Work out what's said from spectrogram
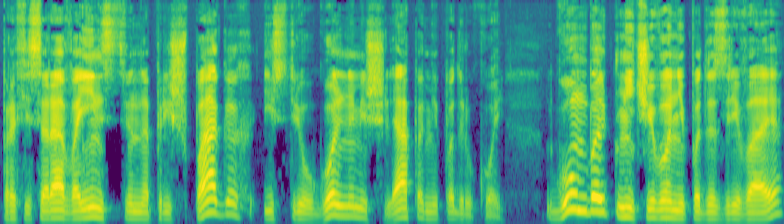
профессора воинственно при шпагах и с треугольными шляпами под рукой. Гумбольд, ничего не подозревая,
